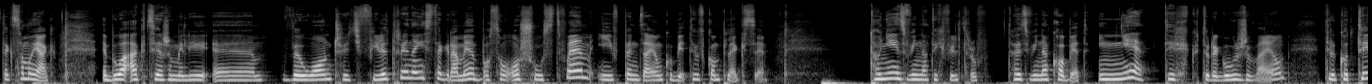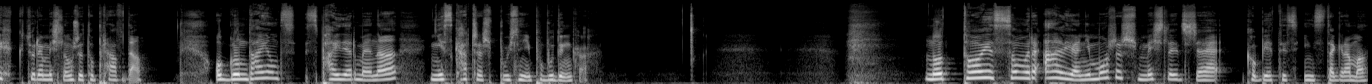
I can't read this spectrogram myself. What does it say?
Tak samo jak była akcja, że mieli e, wyłączyć filtry na Instagramie, bo są oszustwem i wpędzają kobiety w kompleksy. To nie jest wina tych filtrów, to jest wina kobiet. I nie tych, które go używają, tylko tych, które myślą, że to prawda. Oglądając Spidermana, nie skaczesz później po budynkach. No to jest, są realia. Nie możesz myśleć, że kobiety z Instagrama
